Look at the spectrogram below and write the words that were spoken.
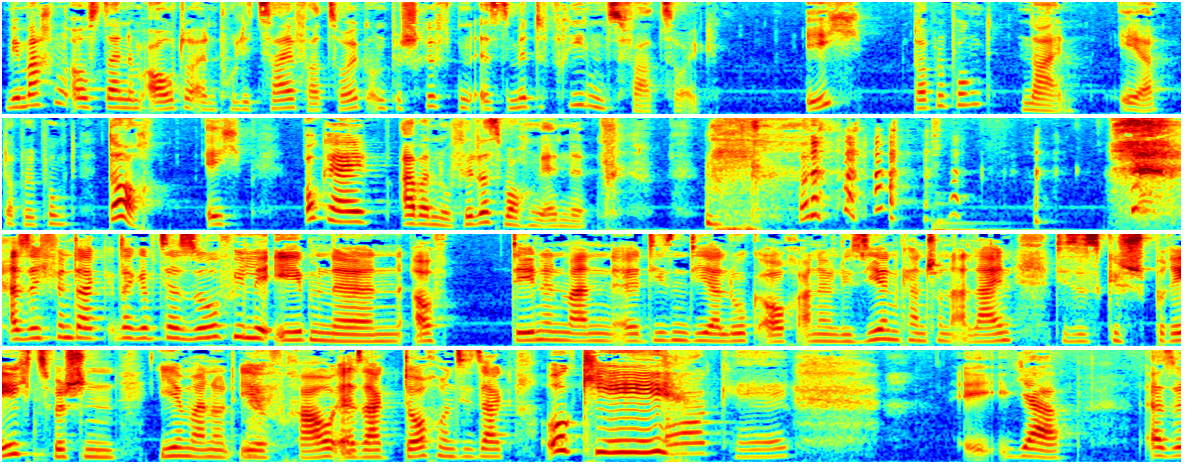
wir machen aus deinem Auto ein Polizeifahrzeug und beschriften es mit Friedensfahrzeug. Ich? Doppelpunkt? Nein. Er? Doppelpunkt? Doch. Ich? Okay, aber nur für das Wochenende. Also ich finde, da, da gibt's ja so viele Ebenen, auf denen man äh, diesen Dialog auch analysieren kann, schon allein dieses Gespräch zwischen Ehemann und Ehefrau. Er sagt doch und sie sagt, okay. Okay. Äh, Ja, also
